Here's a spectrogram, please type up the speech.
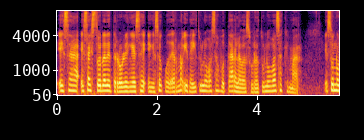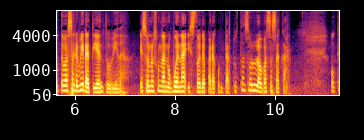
esa, esa historia de terror en ese, en ese cuaderno y de ahí tú lo vas a botar a la basura, tú lo vas a quemar. Eso no te va a servir a ti en tu vida. Eso no es una buena historia para contar, tú tan solo lo vas a sacar. ¿Ok?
